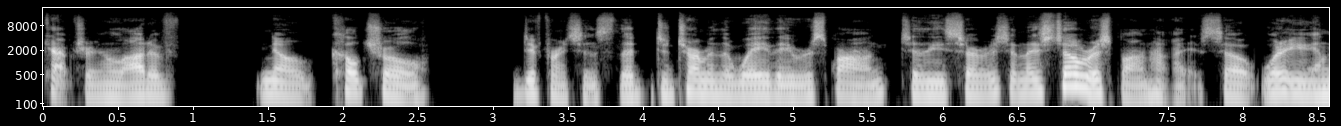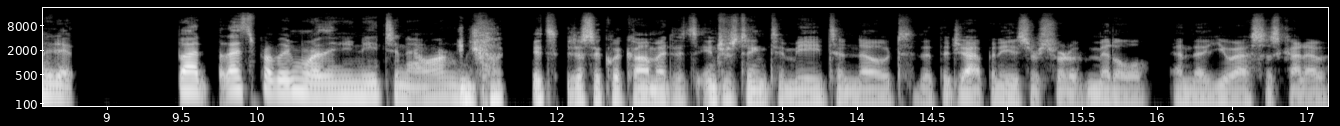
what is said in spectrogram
capturing a lot of, you know, cultural differences that determine the way they respond to these surveys and they still respond high. So what are you going to do? But that's probably more than you need to know. It's just a quick comment. It's interesting to me to note that the Japanese are sort of middle and the US is kind of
